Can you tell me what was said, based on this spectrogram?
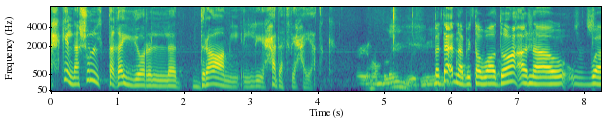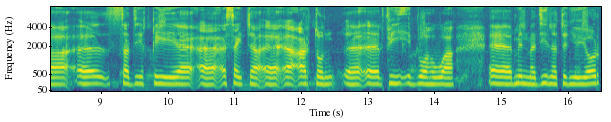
احكي لنا شو التغير الدرامي اللي حدث في حياتك؟ بدأنا بتواضع. أنا وصديقي السيد أرتون في وهو من مدينة نيويورك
